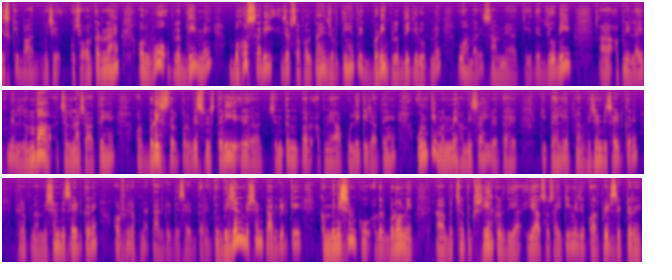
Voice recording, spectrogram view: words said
इसके बाद मुझे कुछ और करना है और वो उपलब्धि में बहुत सारी जब सफलताएँ जुड़ती हैं तो एक बड़ी उपलब्धि के रूप में वो हमारे सामने आती है। जो भी अपनी लाइफ में लंबा चलना चाहते हैं और बड़े स्तर पर विश्व स्तरीय चिंतन पर अपने आप को लेके जाते हैं, उनके मन में हमेशा ही रहता है कि पहले अपना विजन डिसाइड करें फिर अपना मिशन डिसाइड करें और फिर अपना टारगेट डिसाइड करें। तो विजन मिशन टारगेट के कम्बिनेशन को अगर बड़ों ने बच्चों तक शेयर कर दिया या सोसाइटी में जो कॉरपोरेट सेक्टर हैं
